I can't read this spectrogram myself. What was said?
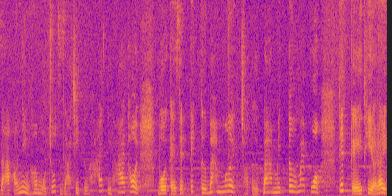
giá có nhỉnh hơn một chút giá chỉ từ 2 tỷ 2 thôi. Với cái diện tích từ 30 cho tới 34 mét vuông thiết kế thì ở đây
